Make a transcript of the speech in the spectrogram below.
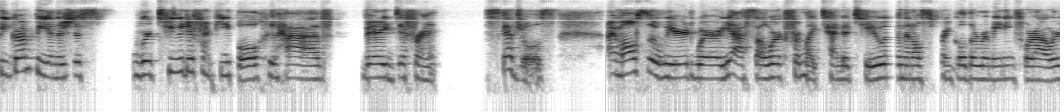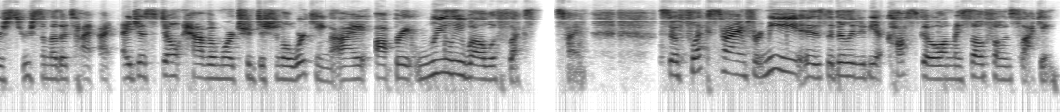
be grumpy, and there's just we're two different people who have very different schedules. I'm also weird where, yes, I'll work from like 10 to 2 and then I'll sprinkle the remaining four hours through some other time. I, I just don't have a more traditional working. I operate really well with flex time. So, flex time for me is the ability to be at Costco on my cell phone slacking.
